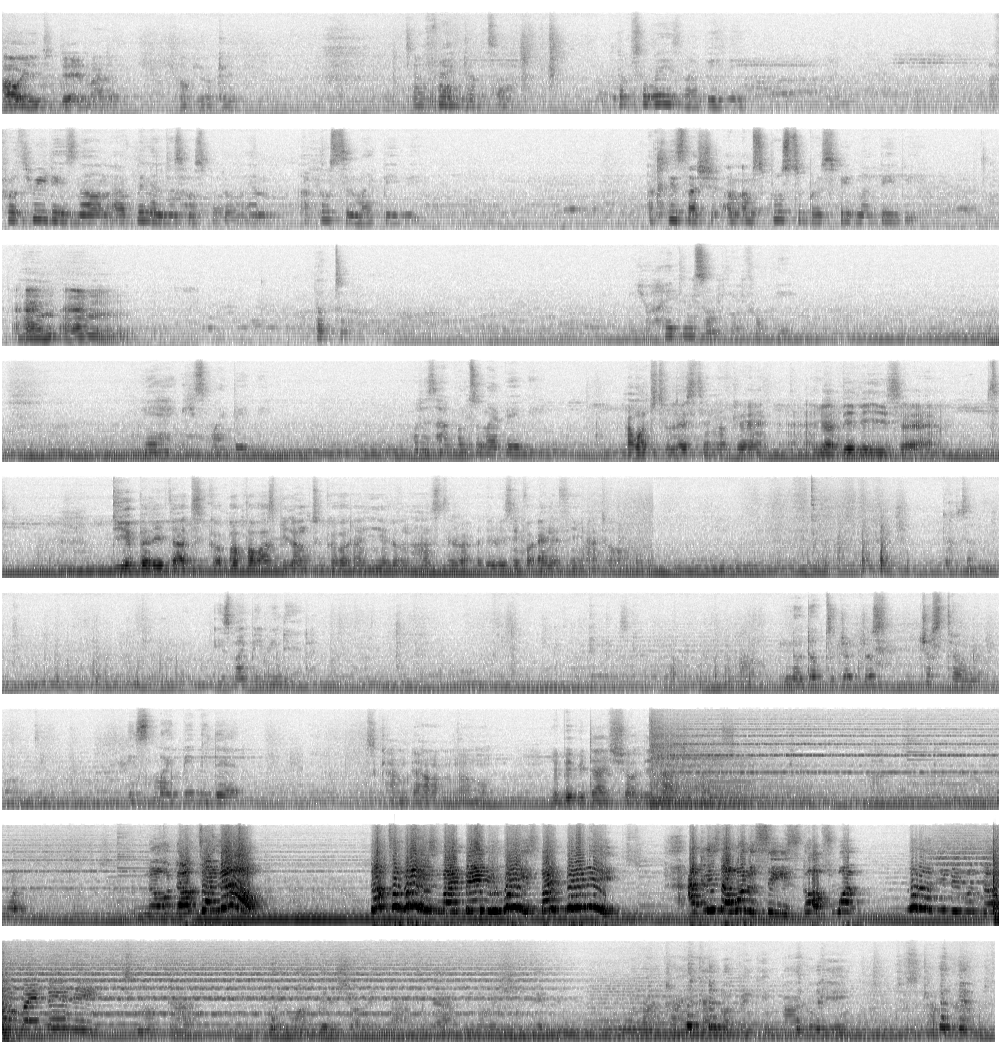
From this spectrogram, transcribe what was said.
Are you today, madam? Hope you're okay. I'm fine, doctor. Doctor, where is my baby? For three days now, I've been in this hospital and I've not seen my baby. At least I should, I'm, I'm supposed to breastfeed my baby. Um, um, Doctor, you're hiding something from me. Where is my baby? What has happened to my baby? I want you to listen, okay? Uh, your baby is. Uh, do you believe that God- all powers belong to God and He alone has the, the reason for anything at all? Doctor, is my baby dead? No, doctor, ju just, just tell me. Is my baby dead? Just calm down. No. Your baby died shortly after that. No. No, doctor, no! Doctor, where is my baby? Where is my baby? At least I want to see his corpse. What, what have you people done with my baby? It's not that. It was very shortly after that, you know, immediately. I'm crying cannot bring him back, okay? Just calm down,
